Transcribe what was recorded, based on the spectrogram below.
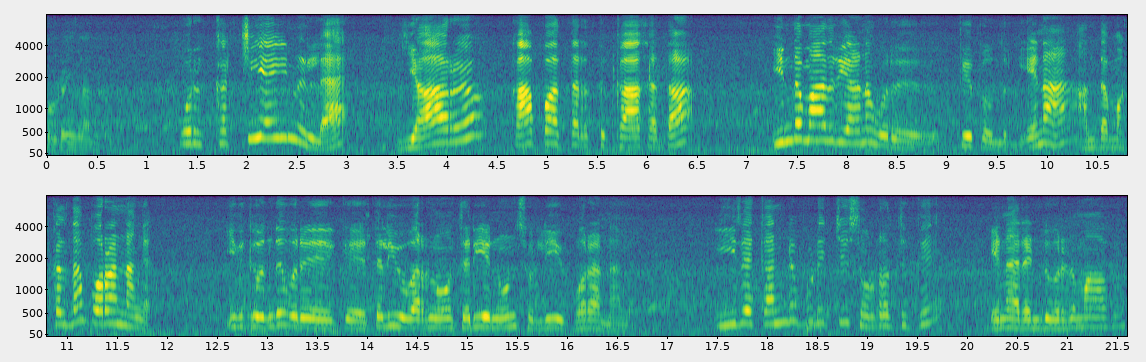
சொல்கிறீங்களா மேம் ஒரு கட்சியைன்னு இல்லை யாரோ காப்பாற்றுறதுக்காக தான் இந்த மாதிரியான ஒரு தீர்ப்பு வந்திருக்கு. ஏன்னா அந்த மக்கள் தான் போராடினாங்க. இதுக்கு வந்து ஒரு தெளிவு வரணும் தெரியணும்னு சொல்லி போராடினாங்க. இதை கண்டுபிடிச்சி சொல்கிறதுக்கு என்ன ரெண்டு வருடமாக ஆகும்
